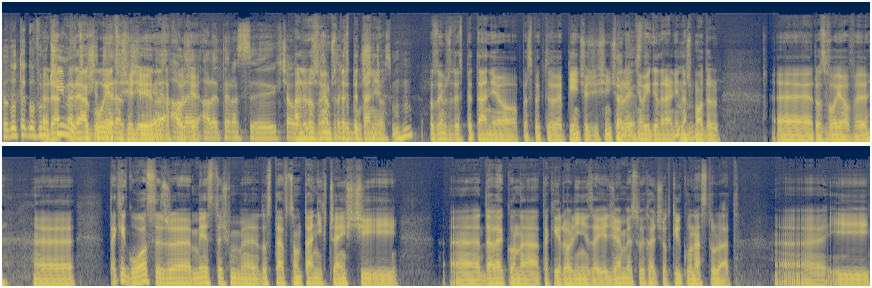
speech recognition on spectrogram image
To do tego wrócimy, Re- co się reaguje, co się dzieje na dzieje, Zachodzie. ale, ale teraz y, chciałem... Ale rozumiem, że to jest pytanie-. Mhm. Rozumiem, że to jest pytanie o perspektywę 5-10-letnią Tak i generalnie nasz Mhm. model e, rozwojowy. E, takie głosy, że my jesteśmy dostawcą tanich części i e, daleko na takiej roli nie zajedziemy, słychać od kilkunastu lat. E, I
